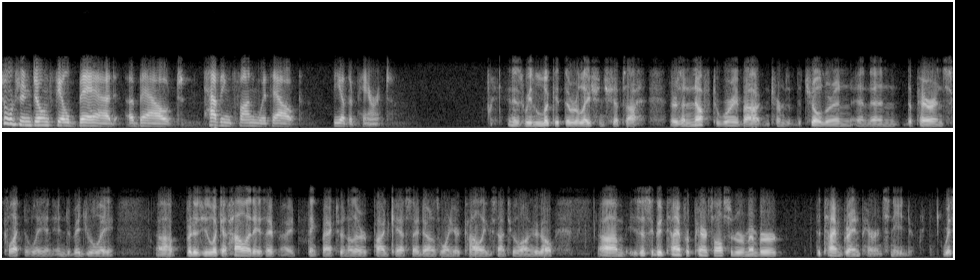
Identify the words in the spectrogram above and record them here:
children don't feel bad about having fun without the other parent. And as we look at the relationships, I, there's enough to worry about in terms of the children and then the parents collectively and individually. Uh, but as you look at holidays, I, I think back to another podcast I done with one of your colleagues not too long ago. Um, is this a good time for parents also to remember the time grandparents need with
